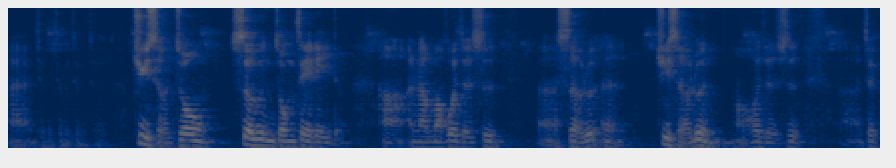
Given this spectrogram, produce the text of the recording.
啊，这个这个这个这个俱舍宗、摄论宗这一类的那么或者是呃舍论呃俱舍论啊，或者是呃这个。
